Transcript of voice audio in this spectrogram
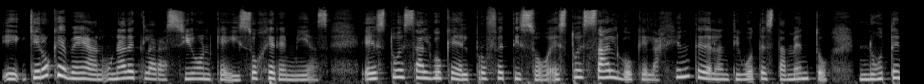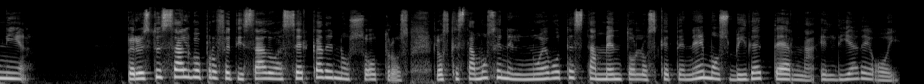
Y quiero que vean una declaración que hizo Jeremías. Esto es algo que él profetizó, esto es algo que la gente del Antiguo Testamento no tenía. Pero esto es algo profetizado acerca de nosotros, los que estamos en el Nuevo Testamento, los que tenemos vida eterna el día de hoy.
